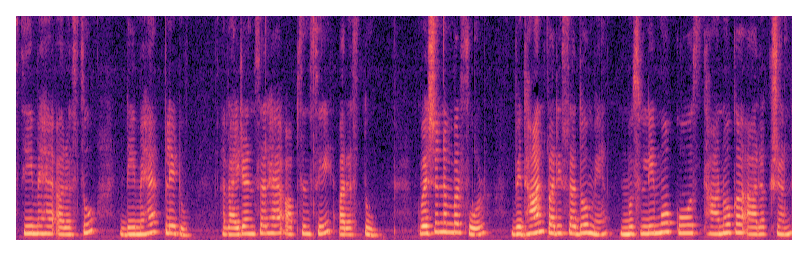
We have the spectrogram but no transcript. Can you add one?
सी में है अरस्तु, डी में है प्लेटो। राइट आंसर है ऑप्शन सी, अरस्तु। क्वेश्चन नंबर फोर, विधान परिषदों में मुस्लिमों को स्थानों का आरक्षण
